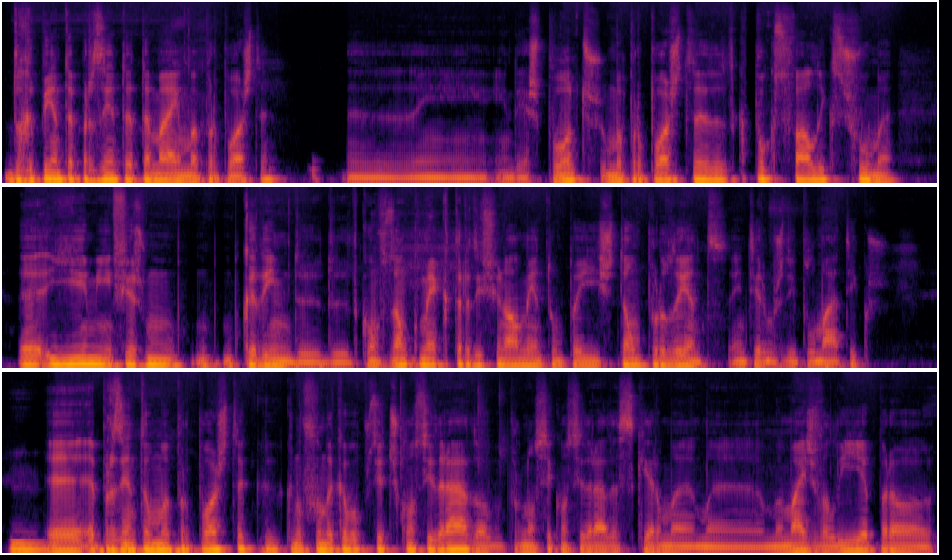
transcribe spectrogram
de repente apresenta também uma proposta uh, em, em 10 pontos, uma proposta de que pouco se fala e que se esfuma. E a mim fez-me um, um bocadinho de, de, de, confusão como é que tradicionalmente um país tão prudente em termos diplomáticos uh, apresenta uma proposta que, que, no fundo acabou por ser desconsiderada ou por não ser considerada sequer uma, uma, uma mais-valia para o, uh,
